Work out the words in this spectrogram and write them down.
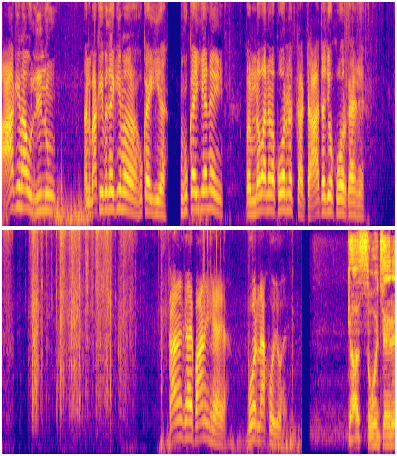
આ કેમ આવું લીલું? અને બાકી બધા કેમ હુકાઈ ગયા? હુકાઈ ગયા નહીં. પણ નવા નવા કોર નથી કાઢતા. આ તો જો કોર કાઢે. કારણ કે આ પાણી છે અહીંયા. બોર નાખવો જો હે ક્યાં સોચ હે રે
